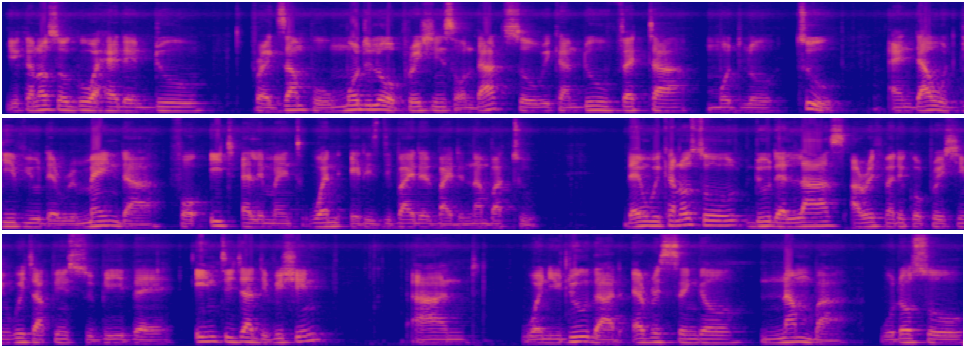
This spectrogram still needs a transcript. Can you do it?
You can also go ahead and do, for example, modulo operations on that. So we can do vector modulo 2 and that would give you the remainder for each element when it is divided by the number 2. Then we can also do the last arithmetic operation, which happens to be the integer division. And when you do that, every single number would also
